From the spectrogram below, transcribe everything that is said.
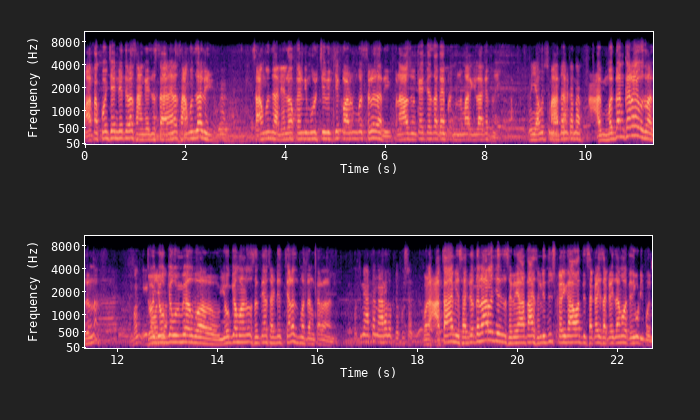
मग आता कोणत्या नेत्याला सांगायचं? सांगून झाले. सांगून झाले लोकांनी मोर्चे बिरचे काढून बस सगळं झाले. पण अजून काही त्याचा काही प्रश्न मार्गी लागत नाही. मग यावर्षी मतदान करणार? आ- मतदान करावं लागेल ना. मग एका जो योग्य उमे- योग्य माणूस असेल त्यासाठी त्यालाच मतदान करणार आम्ही. मग तुम्ही आता नाराज होता पण आता आम्ही सध्या तर नाराज आहे सगळे. आता सगळी दुष्काळी गावात सकाळी सकाळी जमा होते एवढी पण.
